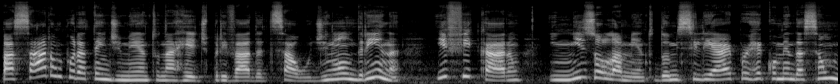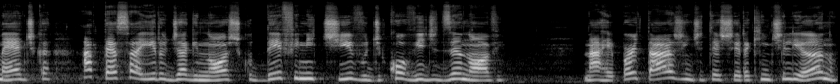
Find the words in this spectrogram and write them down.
passaram por atendimento na rede privada de saúde em Londrina e ficaram em isolamento domiciliar por recomendação médica até sair o diagnóstico definitivo de Covid-19. Na reportagem de Teixeira Quintiliano,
